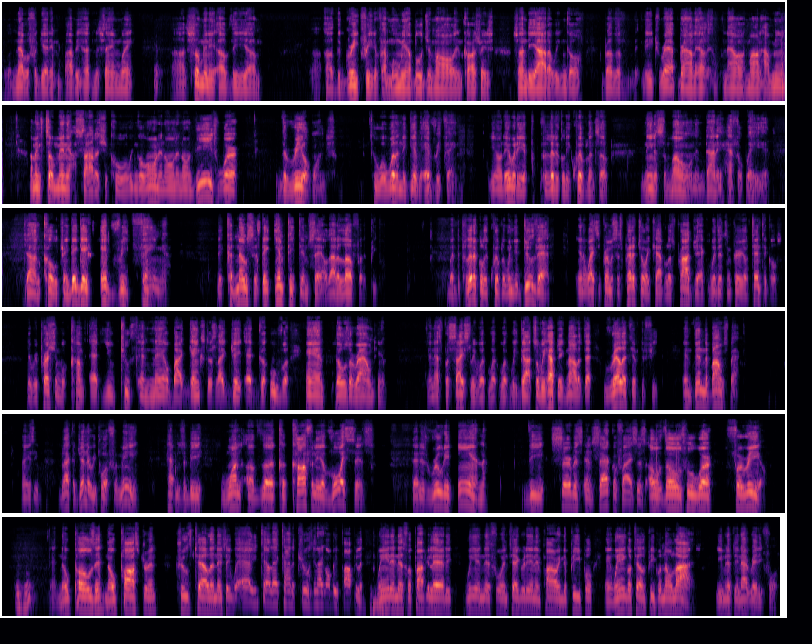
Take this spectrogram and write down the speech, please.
We'll never forget him. Bobby Hutton the same way. Uh, so many of the um, uh, the great freedom, fighters. Mumia Abu Jamal incarcerated, Sundiata, we can go, brother H. Rap Brown, now Iman Hamid. I mean, so many Assata Shakur. We can go on and on and on. These were the real ones who were willing to give everything. You know, they were the political equivalents of Nina Simone and Donny Hathaway and John Coltrane. They gave everything. The kenosis, they emptied themselves out of love for the people. But the political equivalent, when you do that, in a white supremacist predatory capitalist project with its imperial tentacles, the repression will come at you tooth and nail by gangsters like J. Edgar Hoover and those around him. And that's precisely what, what, what we got. So we have to acknowledge that relative defeat and then the bounce back. Now, you see, Black Agenda Report for me happens to be one of the cacophony of voices that is rooted in the service and sacrifices of those who were for real. Mm-hmm. And no posing, no posturing, truth telling. They say, well, you tell that kind of truth, you're not going to be popular. We ain't in this for popularity. We in this for integrity and empowering the people. And we ain't going to tell the people no lies, even if they're not ready for it.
